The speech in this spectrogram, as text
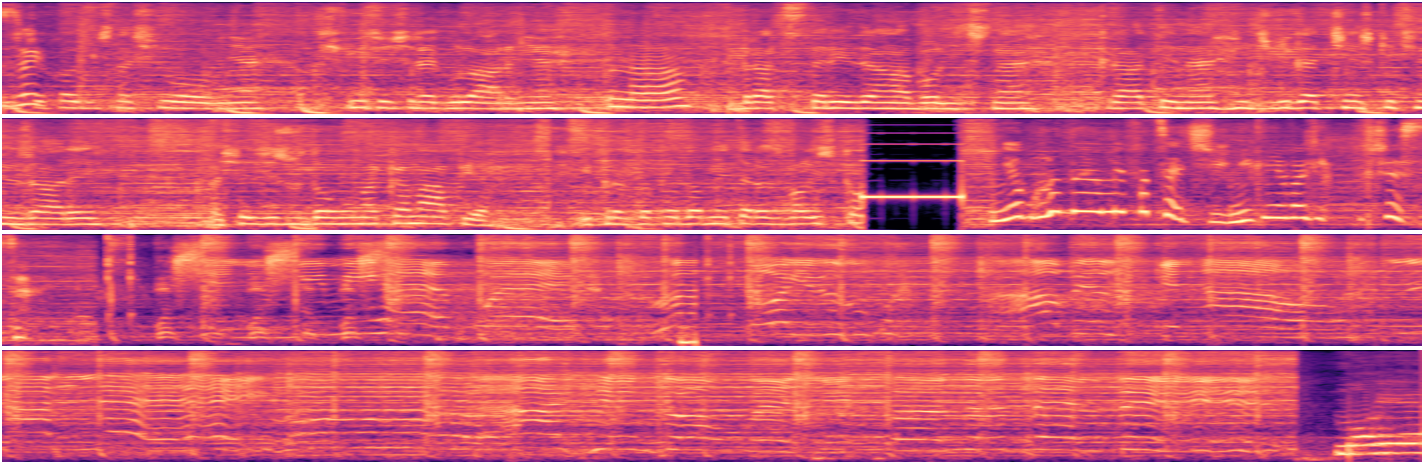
Musicie chodzić na siłownię, ćwiczyć regularnie, No. brać sterydy anaboliczne, kreatynę i dźwigać ciężkie ciężary, a siedzisz w domu na kanapie i prawdopodobnie teraz walisz ko... Nie oglądają mnie faceci, nikt nie wali this. Moje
